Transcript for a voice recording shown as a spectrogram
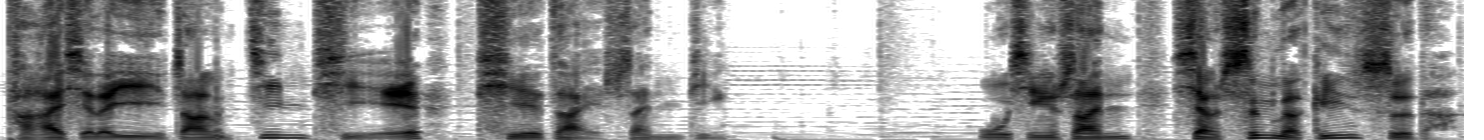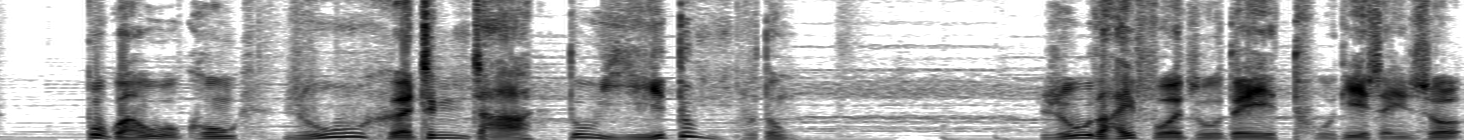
他还写了一张金帖贴在山顶。五行山像生了根似的，不管悟空如何挣扎，都一动不动。如来佛祖对土地神说：“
